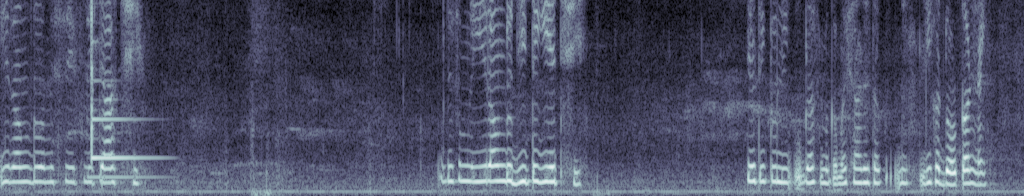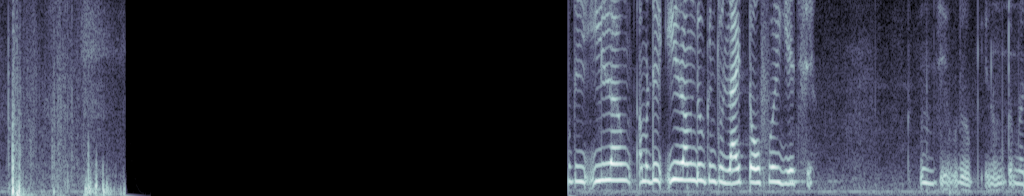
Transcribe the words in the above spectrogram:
এই রাউন্ডও আমি সেফলিতে আছি যেহেতু আমরা এই রাউন্ডও জিতে গিয়েছি যেহেতু একটু লিখব মেকার আমার সাথে থাক, লেখার দরকার নাই। আমাদের ই রাউন্ড আমাদের ই রাউন্ডেও কিন্তু লাইটটা অফ হয়ে গিয়েছে। যেগুলো এই আমরা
